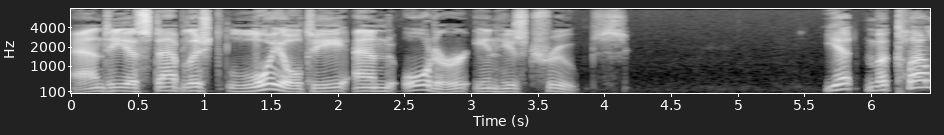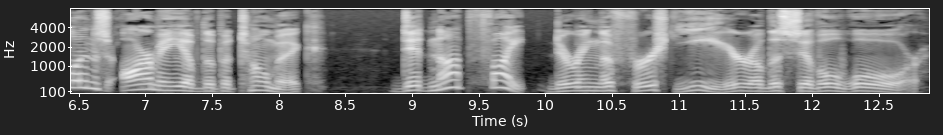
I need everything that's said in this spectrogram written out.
And he established loyalty and order in his troops. Yet McClellan's Army of the Potomac did not fight during the first year of the Civil War.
